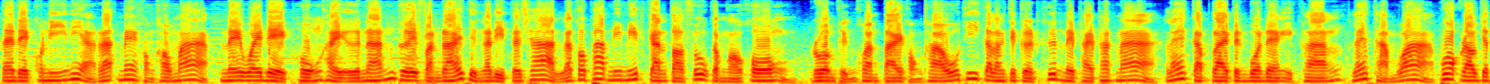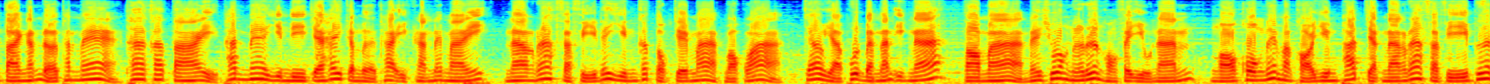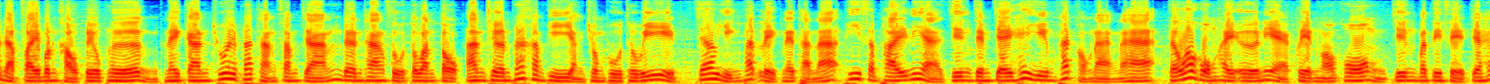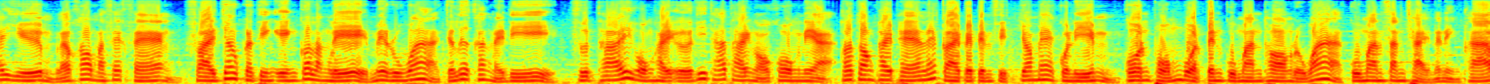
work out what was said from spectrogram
แต่เด็กคนนี้เนี่ยรักแม่ของเขามาก ในวัยเด็กหงไห่เอ๋อนั้นเคยฝันร้ายถึงอดีตชาติ แล้วก็ภาพนิมิตการต่อสู้กับหงอคง รวมถึงความตายของเขาที่กำลังจะเกิดขึ้นในภายภาคหน้า และกลับกลายเป็นบัวแดงอีกครั้ง และถามว่าพวกเราจะตายงั้นเหรอท่านแม่ ถ้าข้าตาย ท่านแม่ยินดีจะให้กำเนิดข้าอีกครั้งได้ไหมนางรากษสีได้ยินก็ตกใจมากบอกว่าเจ้าอย่าพูดแบบนั้นอีกนะ ต่อมาในช่วงเนื้อเรื่องของไซอิ๋วนั้น หงอคงได้มาขอยืมพัดจากนางราชสีเพื่อดับไฟบนเขาเปลวเพลิง ในการช่วยพระถังซัมจั๋งเดินทางสู่ตะวันตก อัญเชิญพระคัมภีร์อย่างชมพูทวีป เจ้าหญิงพัดเหล็กในฐานะพี่สะพ้ยเนี่ยจึงเต็มใจให้ยืมพัดของนางนะฮะ แต่ว่าหงไฮเออร์เนี่ยเกลียดหงอคง จึงปฏิเสธจะให้ยืมแล้วเข้ามาแทรกแซง ฝ่ายเจ้ากระทิงเองก็ลังเล ไม่รู้ว่าจะเลือกข้างไหนดี สุดท้ายหงไหเอ๋อที่ท้าทายหงอคงเนี่ย ก็ต้องพ่ายแพ้และกลายไปเป็นสิทธิ์เจ้าแม่กวนิมโกนผมบวชเป็นกุมารทองหรือว่ากุมารซันไฉนั่นเองครับ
